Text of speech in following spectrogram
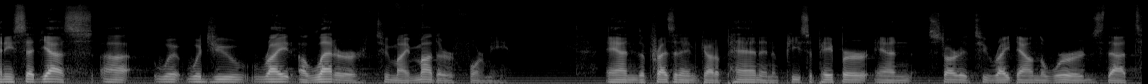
And he said, Yes, uh, w- would you write a letter to my mother for me? And the president got a pen and a piece of paper and started to write down the words that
